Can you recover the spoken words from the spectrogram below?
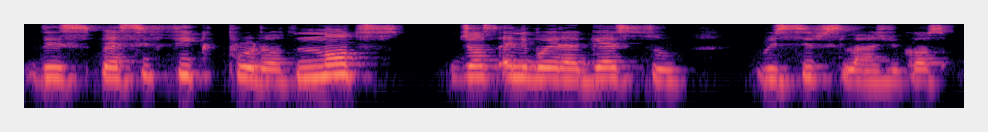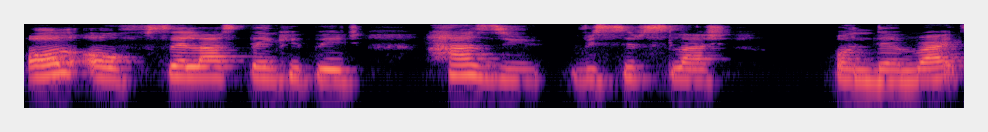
the specific product, not just anybody that gets to receive slash because all of Selar's thank you page has the receive slash on them, right?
